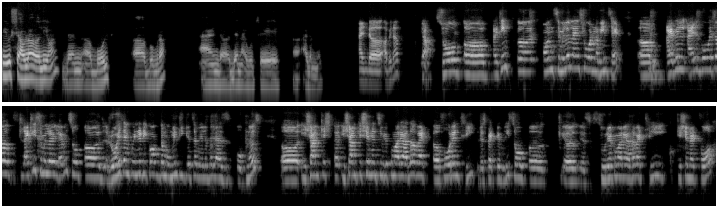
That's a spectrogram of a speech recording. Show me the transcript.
Piyush Chawla early on, then uh, Boult, uh, Bumrah, and then I would say Adam Milne. And Abhinav? Yeah, so I think on similar lines to what Naveen said, um, I will I will go with a slightly similar eleven. So uh, Rohit and Quinton de Kock, the moment he gets available as openers, uh, Ishan, Kish, uh, Ishan Kishan and Surya Kumar Yadav at uh, four and three, respectively. So uh, uh, Surya Kumar Yadav at three, Kishan at four.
